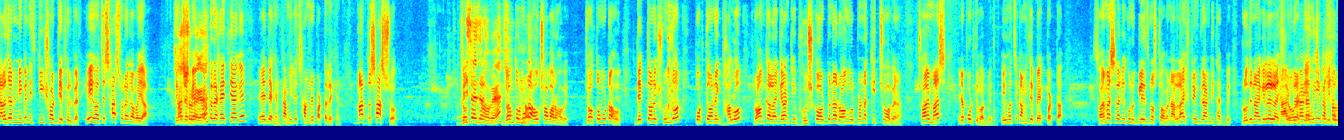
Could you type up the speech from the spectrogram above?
যারা যারা নেবেন স্ক্রিনশট দিয়ে ফেলবেন। এই হচ্ছে সাতশো টাকা ভাইয়া। 700 দেখাইছি আগে এই দেখেন কামিজের সামনের পার্টটা দেখেন। মাত্র সাতশো। সাইজের হবে হ্যাঁ? যত মোটা হোক সবার হবে। যত মোটা হোক। দেখতে অনেক সুন্দর পড়তে অনেক ভালো রং কালার গ্যারান্টি ভুস্কা উঠবে না রং উঠবে না কিচ্ছু হবে না। ছয় মাস এটা পড়তে পারবে। এই হচ্ছে কামিজের ব্যাকপার্টটা ছয় মাসের আগে কোনো গ্লেজ নষ্ট হবে না লাইফ টাইম গ্যারান্টি থাকবে। রোদে না গেলে লাইফ টাইম গ্যারান্টি হচ্ছে কামিজের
